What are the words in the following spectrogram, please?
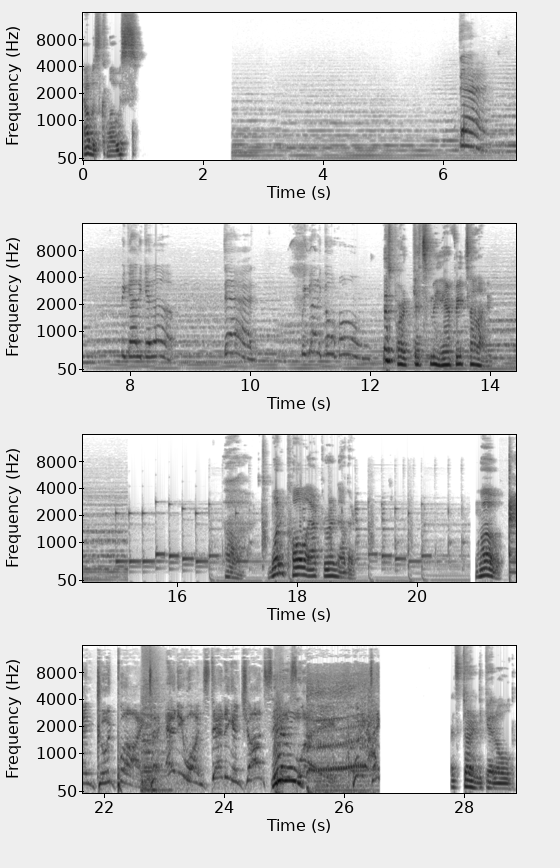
That was close. Dad! We gotta get up! Dad! We gotta go home! This part gets me every time. Ah, one call after another. Hello. And goodbye to anyone standing in John Cena's Really? way! When he takes That's starting to get old.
